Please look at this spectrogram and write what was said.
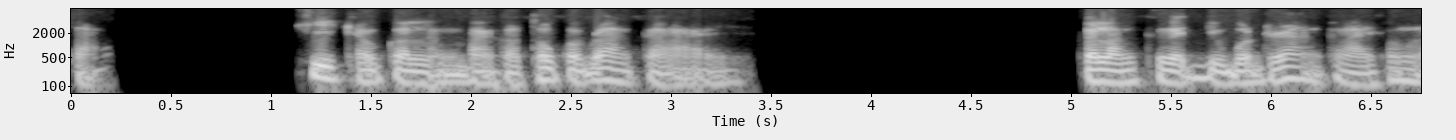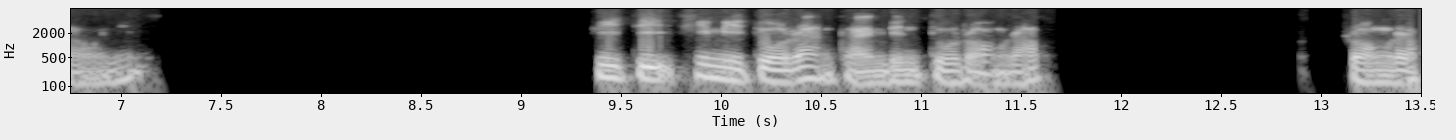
สะที่เขากำลังมากระทบกับร่างกายกำลังเกิดอยู่บนร่างกายของเรานี้พิจิที่มีตัวร่างกายเป็นตัวรองรับ รองรับ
